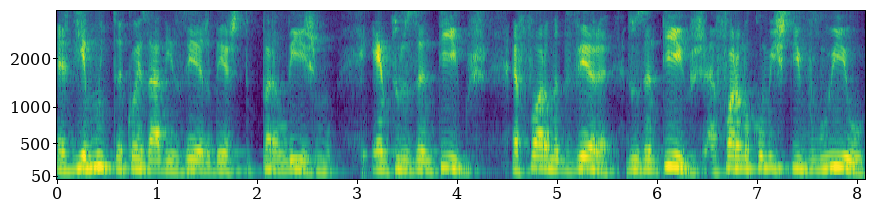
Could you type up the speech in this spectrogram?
Havia muita coisa a dizer deste paralelismo entre os antigos, a forma de ver dos antigos, a forma como isto evoluiu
